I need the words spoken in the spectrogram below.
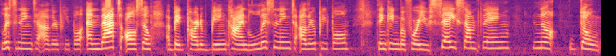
listening to other people. And that's also a big part of being kind listening to other people, thinking before you say something. No, don't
